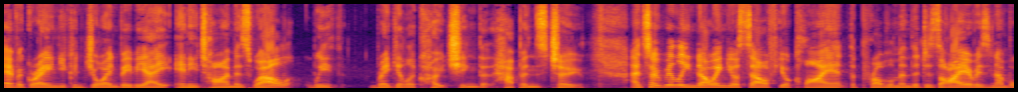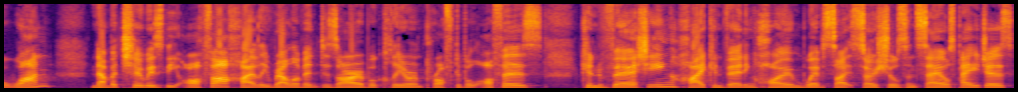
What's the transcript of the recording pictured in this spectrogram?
Evergreen, you can join BBA anytime as well with regular coaching that happens too. And so, really knowing yourself, your client, the problem, and the desire is number one. Number two is the offer, highly relevant, desirable, clear, and profitable offers. Converting, high converting home, website, socials, and sales pages.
